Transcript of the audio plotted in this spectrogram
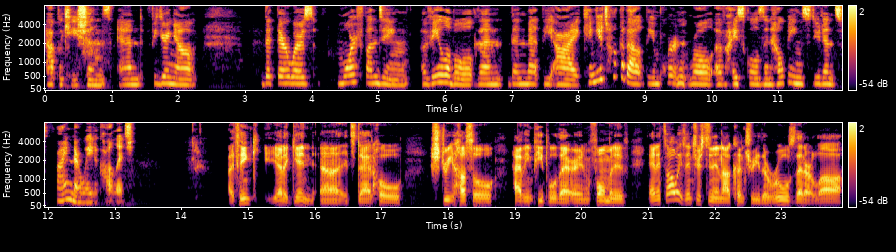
applications and figuring out that there was more funding available than than met the eye. Can you talk about the important role of high schools in helping students find their way to college? I think yet again, uh, it's that whole street hustle, having people that are informative, and it's always interesting in our country the rules that are law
